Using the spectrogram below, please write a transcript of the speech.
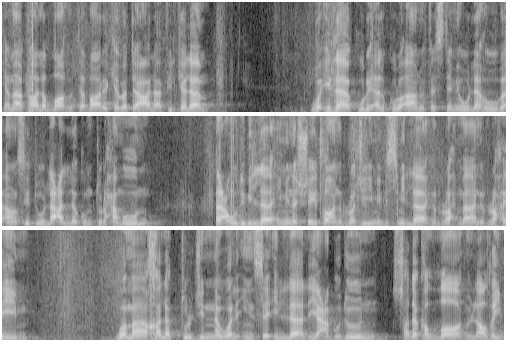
kema kalallahu tebareke ve teala fil kelam. Ve izâ kuri'el kur'anu festemi'u lehu ve ansitu leallekum turhamun Euzu billahi mineşşeytanirracim. Bismillahirrahmanirrahim. Ve ma halaktul cinne vel insa illa liya'budun. Sadakallahu'l azim.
